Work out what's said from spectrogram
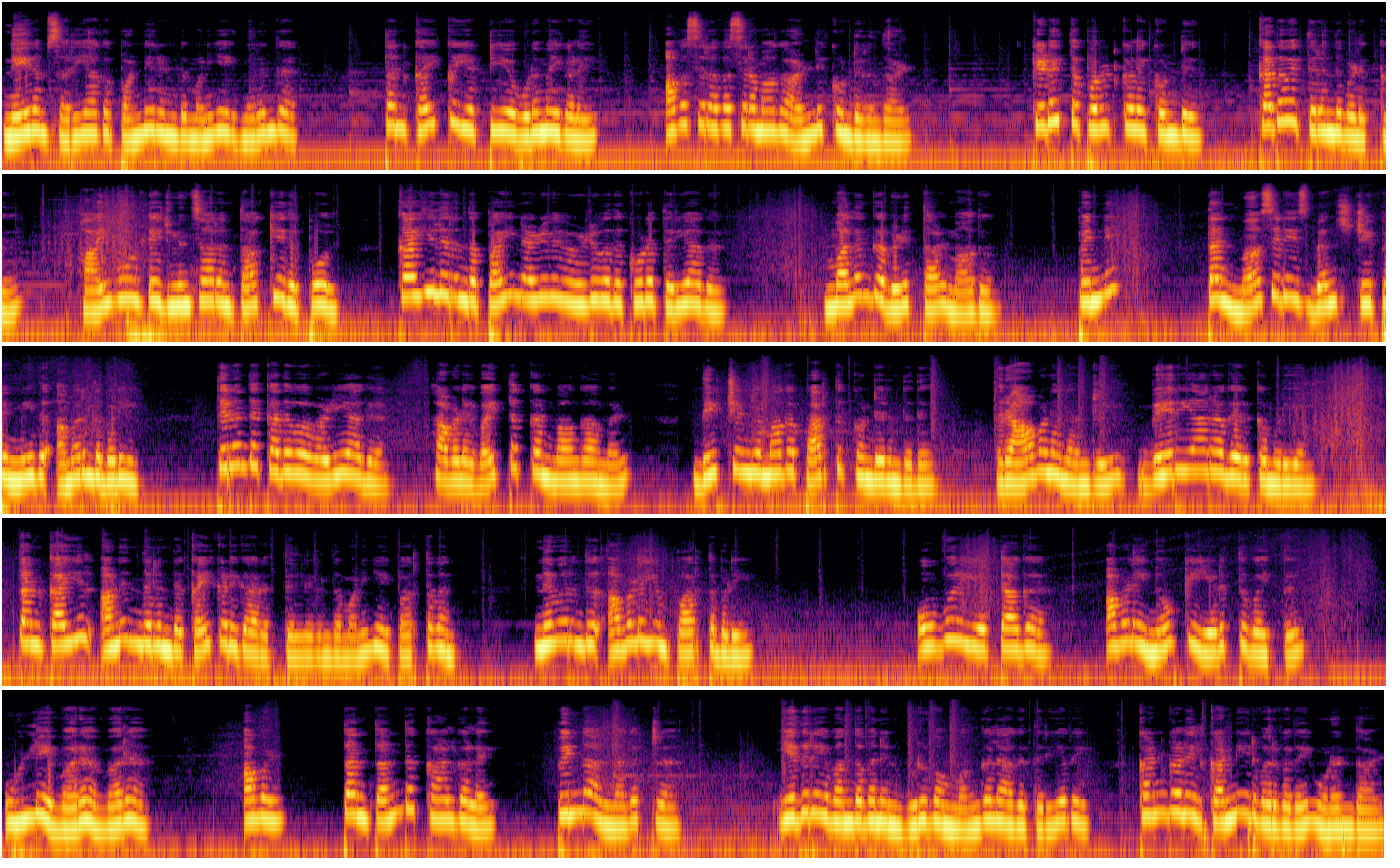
நேரம் சரியாக பன்னிரண்டு மணியை நெருங்க தன் கைக்கு எட்டிய உடைமைகளை அவசர அவசரமாக அள்ளிக் கொண்டிருந்தாள். கிடைத்த பொருட்களைக் கொண்டு கதவை திறந்தவளுக்கு ஹை வோல்டேஜ் மின்சாரம் தாக்கியது போல் கையில் இருந்த பை நழுவி விழுவது கூட தெரியாது. மலங்க விழித்தாள் மாது. பின்னே தன் மர்சிடிஸ் பென்ஸ் ஜீப்பின் மீது அமர்ந்தபடி திறந்த கதவு வழியாக அவளை வைத்த கண் வாங்காமல் தீட்சண்யமாக பார்த்து கொண்டிருந்தது. ராவணன் அன்றி வேறு யாராக இருக்க முடியும்? தன் கையில் அணிந்திருந்த கை கடிகாரத்தில் இருந்த மணியை பார்த்தவன் நிமிர்ந்து அவளையும் பார்த்தபடி ஒவ்வொரு எட்டாக அவளை நோக்கி எடுத்து வைத்து உள்ளே வர வர அவள் தன் தந்த கால்களை பின்னால் நகற்ற எதிரே வந்தவனின் உருவம் மங்கலாக தெரியவே கண்களில் கண்ணீர் வருவதை உணர்ந்தாள்.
